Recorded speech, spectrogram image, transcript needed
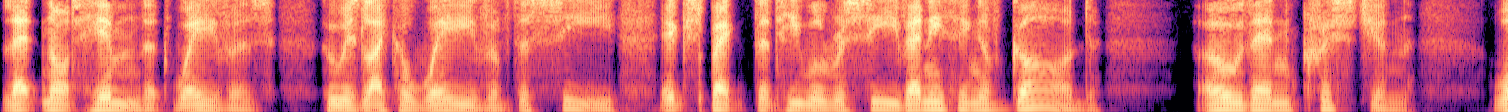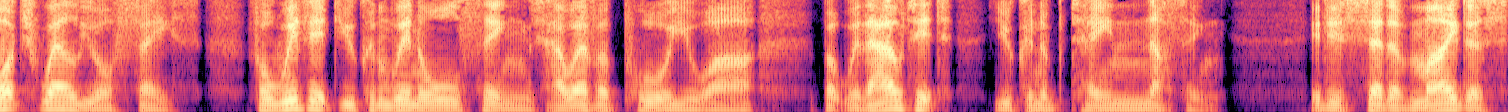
Let not him that wavers, who is like a wave of the sea, expect that he will receive anything of God. O then, Christian, watch well your faith, for with it you can win all things, however poor you are, but without it you can obtain nothing. It is said of Midas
